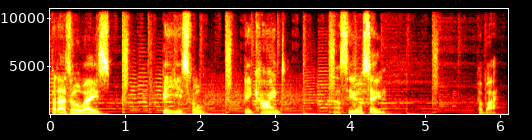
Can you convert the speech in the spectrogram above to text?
But as always, be useful, be kind. I'll see you all soon. Bye bye.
